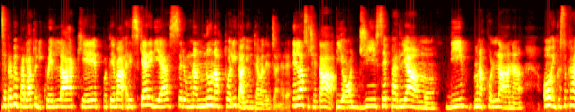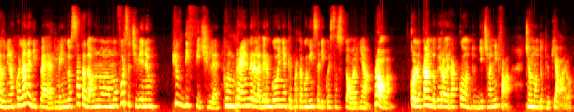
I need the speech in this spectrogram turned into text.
si è proprio parlato di quella che poteva rischiare di essere una non attualità di un tema del genere. Nella società di oggi, se parliamo di una collana o in questo caso di una collana di perle indossata da un uomo, forse ci viene più difficile comprendere la vergogna che è protagonista di questa storia. Prova, collocando però il racconto dieci anni fa, c'è molto più chiaro.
